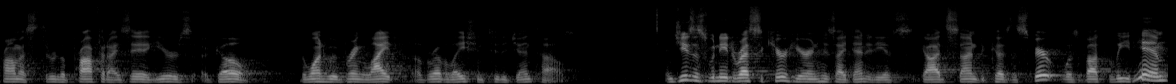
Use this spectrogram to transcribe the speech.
promised through the prophet Isaiah years ago, the one who would bring light of revelation to the Gentiles. And Jesus would need to rest secure here in his identity as God's son because the Spirit was about to lead him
